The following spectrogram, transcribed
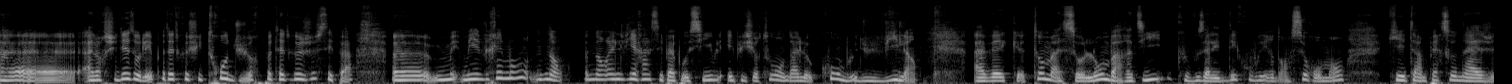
Euh, alors je suis désolée, peut-être que je suis trop dure, peut-être que je ne sais pas. mais, mais, vraiment, non, non, Elvira, c'est pas possible. Et puis surtout, on a le comble du vilain avec Tommaso Lombardi que vous allez découvrir dans ce roman, qui est un personnage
